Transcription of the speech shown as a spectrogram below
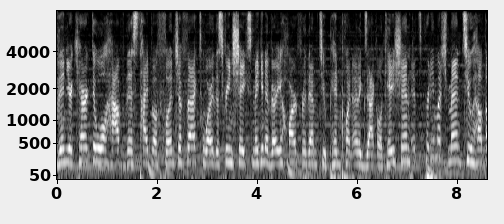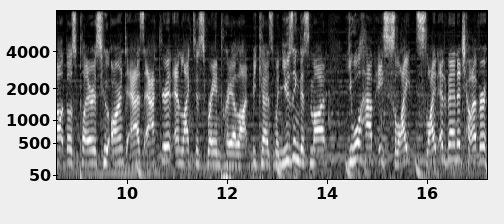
then your character will have this type of flinch effect where the screen shakes, making it very hard for them to pinpoint an exact location. It's pretty much meant to help out those players who aren't as accurate and like to spray and pray a lot because when using this mod, you will have a slight, slight advantage. However,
